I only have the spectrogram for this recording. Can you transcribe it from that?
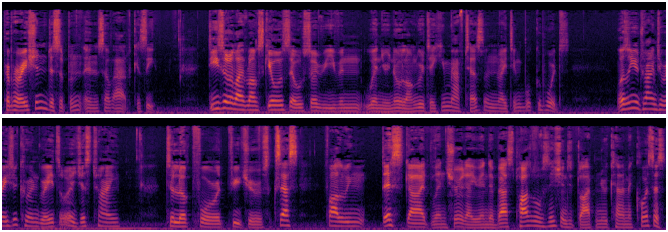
preparation, discipline, and self advocacy. These are lifelong skills that will serve you even when you're no longer taking math tests and writing book reports. Whether you're trying to raise your current grades or just trying to look forward future success, following this guide will ensure that you're in the best possible position to thrive in academic courses,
